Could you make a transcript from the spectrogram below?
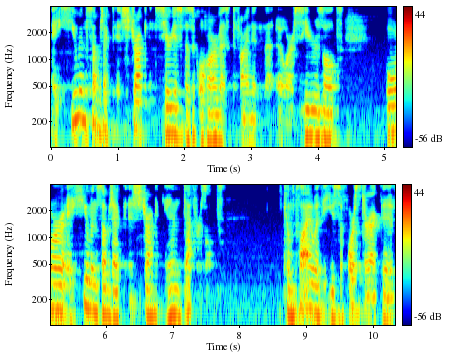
a human subject is struck in serious physical harm as defined in the ORC results, or a human subject is struck in death results. Comply with the Use of Force Directive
